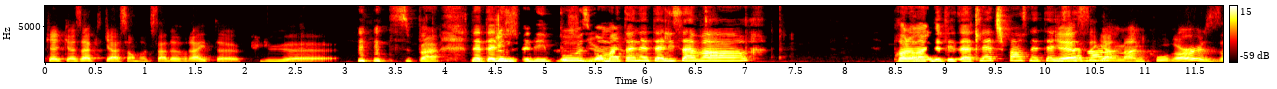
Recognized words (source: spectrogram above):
quelques applications, donc ça devrait être euh, plus. Euh, Super. Nathalie nous fait des pouces. Bon matin, Nathalie Savard. Probablement oh. de tes athlètes, je pense, Nathalie yes, également une coureuse.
